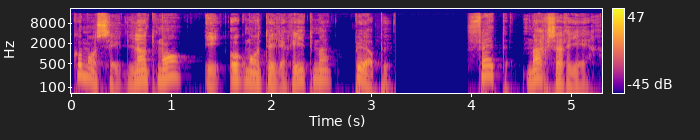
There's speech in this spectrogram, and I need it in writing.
Commencez lentement et augmentez le rythme peu à peu. Faites marche arrière.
